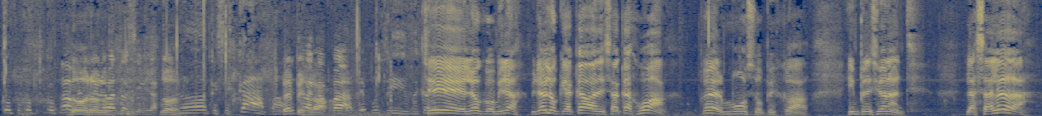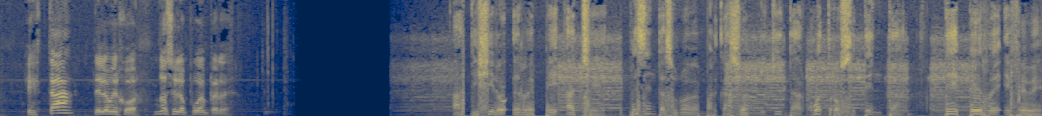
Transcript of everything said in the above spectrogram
Copo, copo, copo. No, no, no. levanto así, mirá. No. No, que se escapa. Qué Te va a escapar. Le puse... Che, loco, mirá, mirá lo que acaba de sacar Juan. Qué hermoso pescado. Impresionante. La salada está de lo mejor. No se lo pueden perder. Astillero RPH presenta su nueva embarcación Nikita 470 DPRFB,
